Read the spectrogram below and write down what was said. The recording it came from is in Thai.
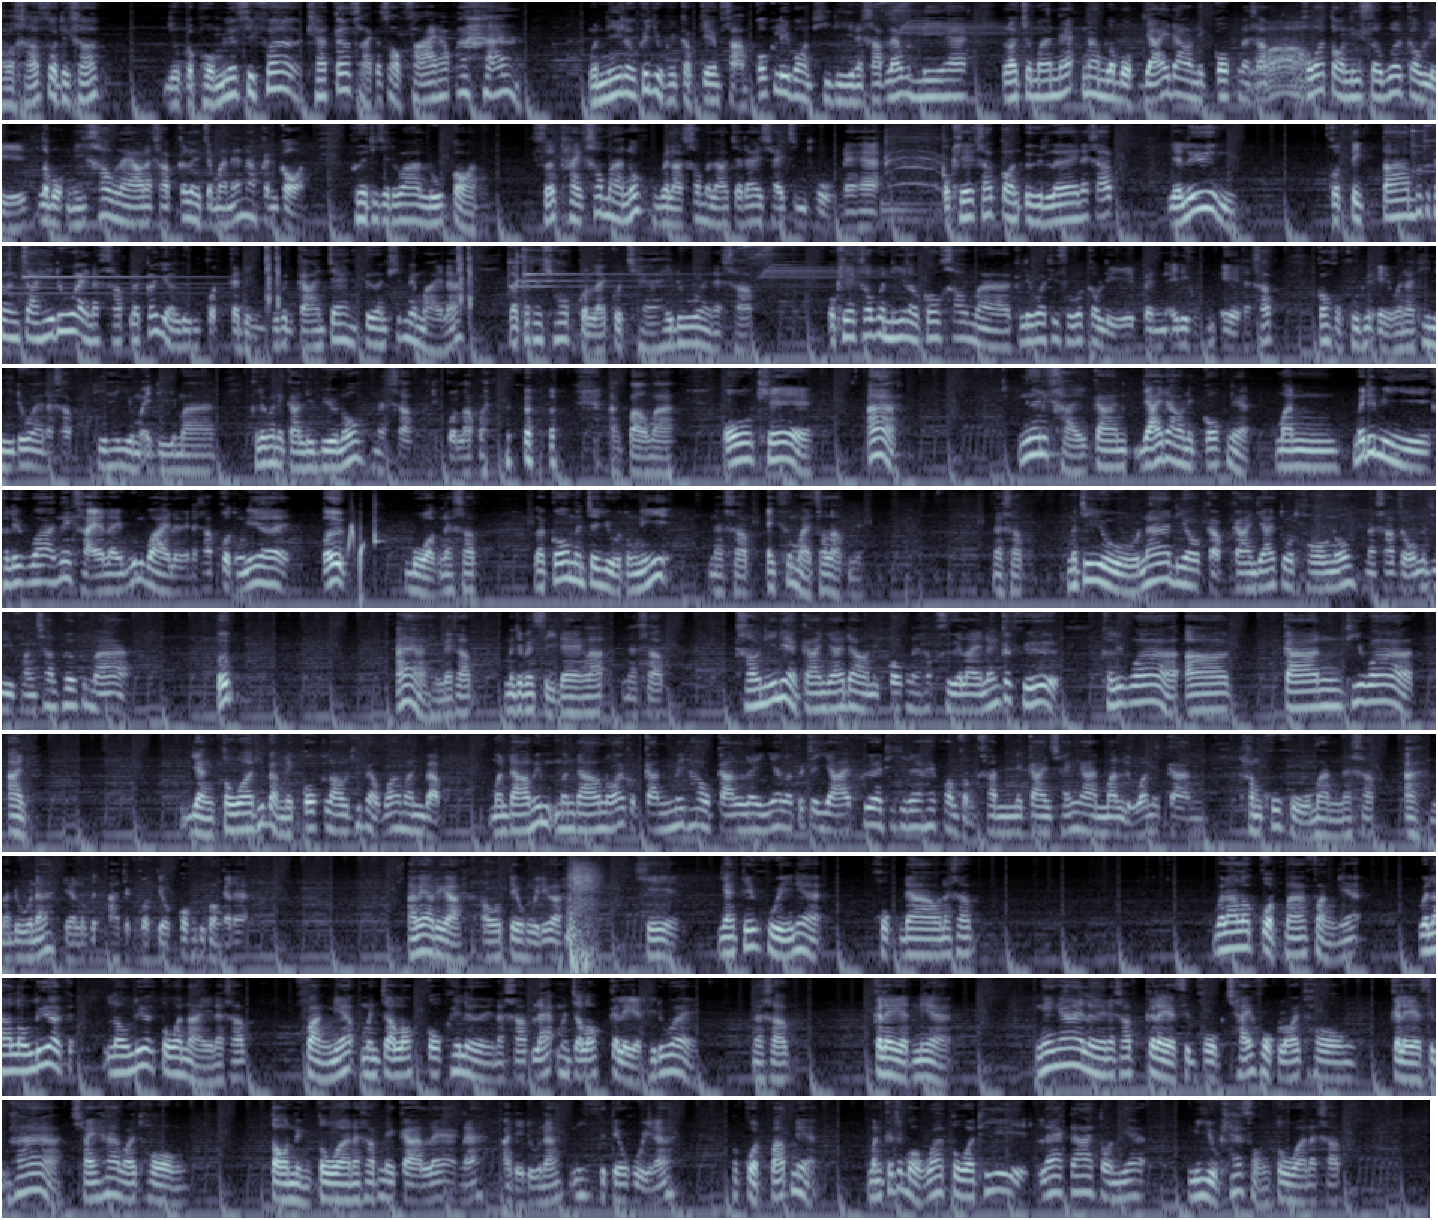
เอาละครับ สวัสดีครับ อยู่กับผมเลซิเฟอร์แคตเตอร์สายกระสอบทรายครับฮ่าฮ่าวันนี้เราก็อยู่กันกับเกม3ก๊กรีบอลทีดีนะครับ และวันนี้ฮะเราจะมาแนะนำระบบย้ายดาวในก๊กนะครับ เพราะว่าตอนนี้เซิร์ฟเวอร์เกาหลีระบบนี้เข้าแล้วนะครับ ก็เลยจะมาแนะนำกันก่อน เพื่อที่จะได้ว่ารู้ก่อนเซิร์ฟไทยเข้ามาเนอะเวลาเข้ามาแล้วจะได้ใช้จริงถูกนะฮะ โอเคครับ ก่อนอื่นเลยนะครับ อย่าลืม กดติดตามเพื่อเป็นกำลังใจให้ด้วยนะครับ แล้วก็อย่าลืมกดกระดิ่งเพื่อเป็นการแจ้งเตือนที่ใหม่ๆนะ แล้วก็ถ้าชอบกดไลค์กดแชร์ให้ด้วยนะครับโอเคครับวันนี้เราก็เข้ามาเขาเรียกว่าที่ซูเปอร์เกาหลีเป็นไอดีของคุณเอกนะครับก็ขอบคุณคุณเอกไว้ณที่นี้ด้วยนะครับที่ให้ยืมไอดีมาเขาเรียกว่าในการรีวิวเนอะนะครับกดรับมาอ่างเปามาโอเคอะเงื่อนไขการย้ายดาวในก๊กเนี่ย มันไม่ได้มีเขาเรียกว่าเงื่อนไขอะไรวุ่นวายเลยนะครับ กดตรงนี้เลยปึ๊กบวกนะครับ แล้วก็มันจะอยู่ตรงนี้นะครับไอ้เครื่องหมายสลับเนี่ยนะครับมันจะอยู่หน้าเดียวกับการย้ายตัวทองเนอะนะครับแต่ว่ามันจะมีฟังก์ชันเพิ่มขึ้นมาปุ๊บอ่าเห็นไหมครับ มันจะเป็นสีแดงละนะครับ คราวนี้เนี่ยการย้ายดาวในก๊กนะครับ คืออะไรนั่นก็คือเขาเรียกว่าอ่อการที่ว่าอ่าอย่างตัวที่แบบในก๊กเราที่แบบว่ามันแบบมันดาวไม่มันดาวน้อยกว่ากันไม่เท่ากันอะไรเงี้ยเราก็จะย้ายเพื่อที่จะได้ให้ความสำคัญในการใช้งานมันหรือว่าในการ ทำคู่หูมันนะครับ อะ มาดูนะ เดี๋ยวเราอาจจะกดเดียวก๊กดูก่อนก็ได้อะไม่เอาดีกว่า เอาเตียวหุยดีกว่า โอเค อย่างเตียวหุยเนี่ยหกดาวนะครับ เวลาเรากดมาฝั่งเนี้ย เวลาเราเลือก เราเลือกตัวไหนนะครับ ฝั่งเนี้ยมันจะล็อกก๊กให้เลยนะครับ และมันจะล็อกเกรดให้ด้วยนะครับ เกรดเนี่ยง่ายๆเลยนะครับ เกรด 16 ใช้ 600 ทอง เกรด 15 ใช้ 500 ทอง ต่อหนึ่งตัวนะครับในการแลกนะอะเดี๋ยวดูนะ นี่คือเตียวหุยนะพอกดปั๊บเนี่ย มันก็จะบอกว่าตัวที่แลกได้ตัวเนี้ยมีอยู่แค่ 2 ตัวนะครับ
